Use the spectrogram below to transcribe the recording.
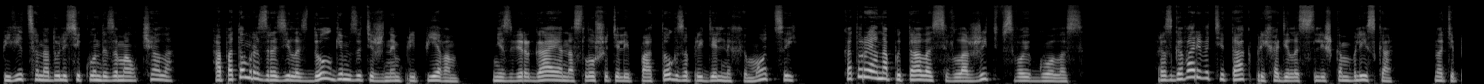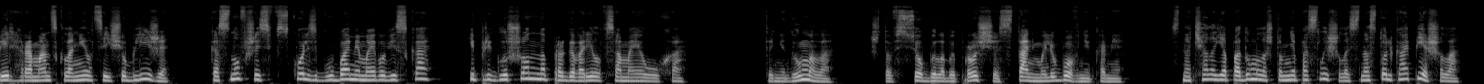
Певица на долю секунды замолчала, а потом разразилась долгим затяжным припевом, низвергая на слушателей поток запредельных эмоций, которые она пыталась вложить в свой голос. Разговаривать и так приходилось слишком близко, но теперь Роман склонился еще ближе, коснувшись вскользь губами моего виска и приглушенно проговорил в самое ухо. «Ты не думала, что все было бы проще, стань мы любовниками. Сначала я подумала, что мне послышалось, настолько опешила.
